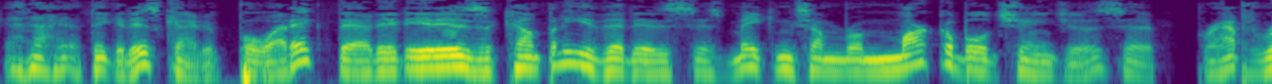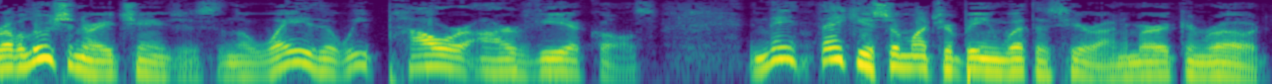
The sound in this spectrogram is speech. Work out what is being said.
and I think it is kind of poetic that it, it is a company that is, is making some remarkable changes, uh, perhaps revolutionary changes in the way that we power our vehicles. And Nathan, thank you so much for being with us here on American Road.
